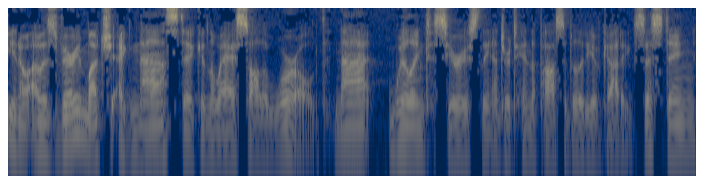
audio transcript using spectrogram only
you know, I was very much agnostic in the way I saw the world, not willing to seriously entertain the possibility of God existing,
